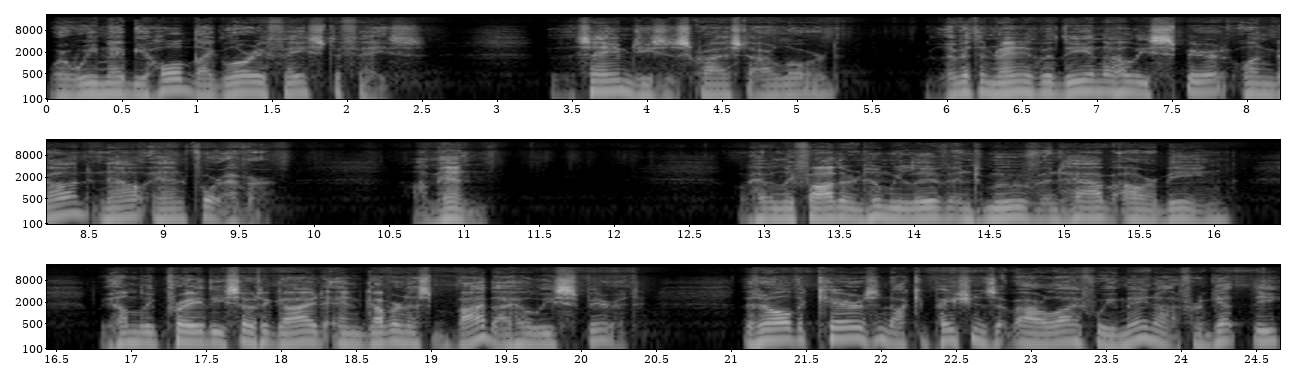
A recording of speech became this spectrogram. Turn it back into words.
where we may behold thy glory face to face. The same Jesus Christ our Lord, who liveth and reigneth with thee in the Holy Spirit, one God, now and forever. Amen. O Heavenly Father, in whom we live and move and have our being, we humbly pray Thee so to guide and govern us by Thy Holy Spirit, that in all the cares and occupations of our life we may not forget Thee,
